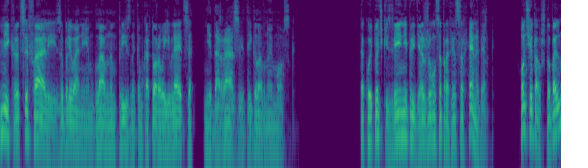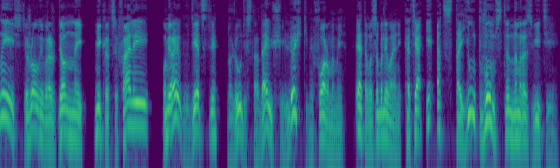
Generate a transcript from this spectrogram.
микроцефалией, заболеванием, главным признаком которого является недоразвитый головной мозг. Такой точки зрения придерживался профессор Хеннеберг. Он считал, что больные с тяжелой врожденной микроцефалией умирают в детстве, но люди, страдающие легкими формами этого заболевания, хотя и отстают в умственном развитии,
